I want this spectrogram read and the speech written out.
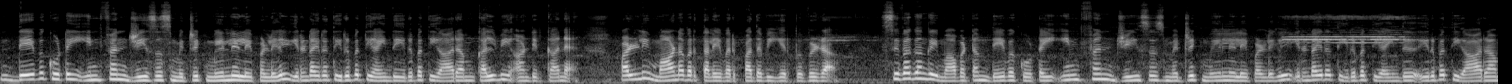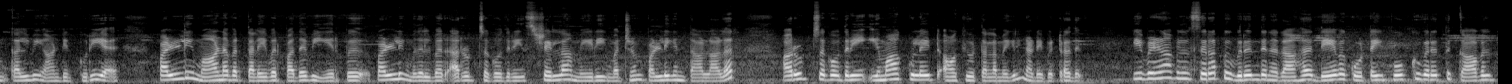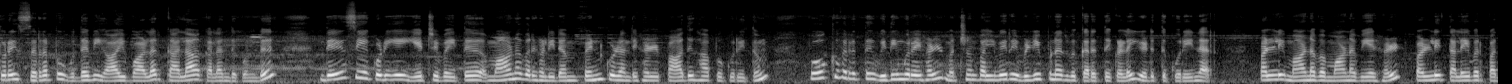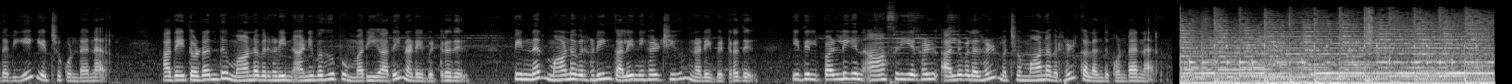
Devakottai infant Jesus matric மேல்நிலைப் பள்ளியில் இரண்டாயிரத்தி இருபத்தி ஐந்து இருபத்தி ஆறாம் கல்வி ஆண்டிற்கான பள்ளி மாணவர் தலைவர் பதவியேற்பு விழா. சிவகங்கை மாவட்டம் தேவக்கோட்டை இன்ஃபன்ட் ஜீசஸ் மெட்ரிக் மேல்நிலைப் பள்ளியில் இரண்டாயிரத்தி இருபத்தி ஐந்து இருபத்தி ஆறாம் கல்வி ஆண்டிற்குரிய பள்ளி மாணவர் தலைவர் பதவியேற்பு பள்ளி முதல்வர் அருட்சகோதரி ஸ்டெல்லா மேரி மற்றும் பள்ளியின் தாளாளர் அருட்சகோதரி இமாக்குலேட் ஆகியோர் தலைமையில் நடைபெற்றது. இவ்விழாவில் சிறப்பு விருந்தினராக தேவக்கோட்டை போக்குவரத்து காவல்துறை சிறப்பு உதவி ஆய்வாளர் கலா கலந்து கொண்டு தேசிய கொடியை ஏற்றி வைத்து மாணவர்களிடம் பெண் குழந்தைகள் பாதுகாப்பு குறித்தும் போக்குவரத்து விதிமுறைகள் மற்றும் பல்வேறு விழிப்புணர்வு கருத்துக்களை எடுத்துக் கூறினர். பள்ளி மாணவ மாணவியர்கள் பள்ளி தலைவர் பதவியை ஏற்றுக்கொண்டனர். அதைத் தொடர்ந்து மாணவர்களின் அணிவகுப்பு மரியாதை நடைபெற்றது. பின்னர் மாணவர்களின் கலை நிகழ்ச்சியும் நடைபெற்றது. இதில் பள்ளியின் ஆசிரியர்கள் அலுவலர்கள் மற்றும் மாணவர்கள் கலந்து கொண்டனர்.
